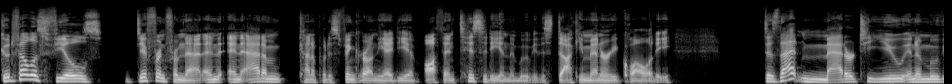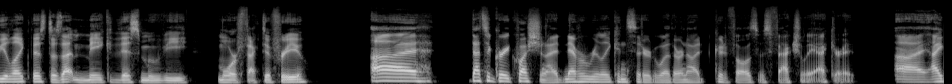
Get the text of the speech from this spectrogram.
Goodfellas feels different from that. And, and Adam kind of put his finger on the idea of authenticity in the movie, this documentary quality. Does that matter to you in a movie like this? Does that make this movie more effective for you? Uh, that's a great question. I'd never really considered whether or not Goodfellas was factually accurate. Uh, I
